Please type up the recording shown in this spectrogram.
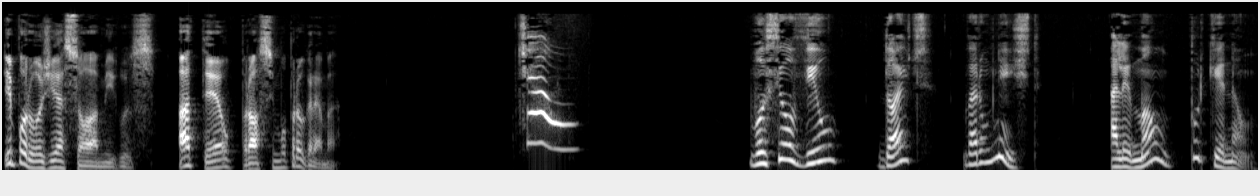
E por hoje é só, amigos. Até o próximo programa. Ciao. Você ouviu Deutsch? Warum nicht? Alemão? Por que não?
